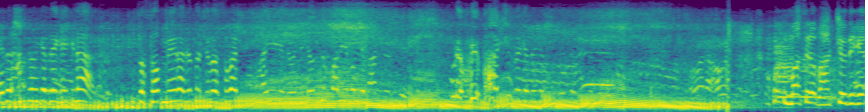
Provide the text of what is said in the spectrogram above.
এদের দুজনকে দেখে কিনা তো সব মেয়েরা যত ছিল সবাই পালিয়ে গেছে। পালিয়ে ভাগছে ভাগছে দেখে দেখে মাসিরা ভাগছে ওদিকে।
